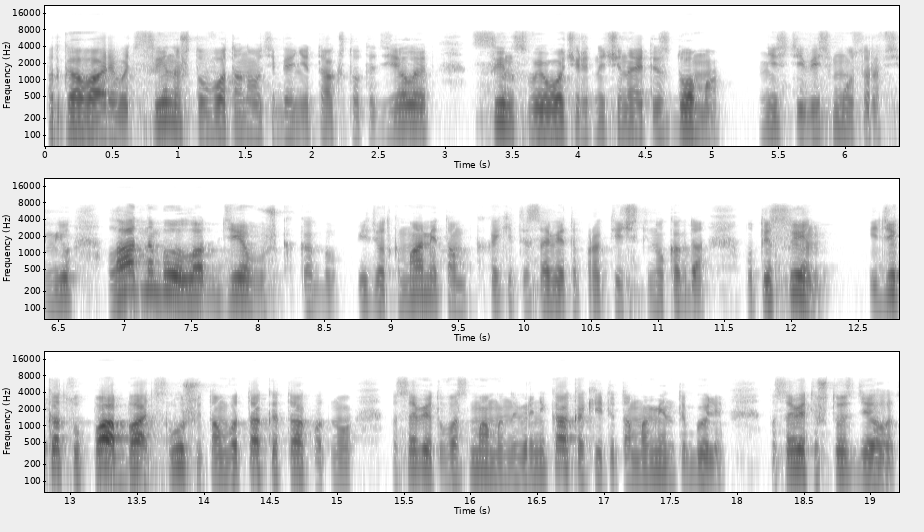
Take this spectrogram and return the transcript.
подговаривать сына, что вот она у тебя не так что-то делает. Сын, в свою очередь, начинает из дома нести весь мусор в семью. Ладно было, девушка как бы идет к маме, там какие-то советы практически, ну когда, ну ты сын, иди к отцу, па, бать, слушай, там вот так и так вот, ну, посоветуй, у вас мамы наверняка какие-то там моменты были, посоветуй, что сделать.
